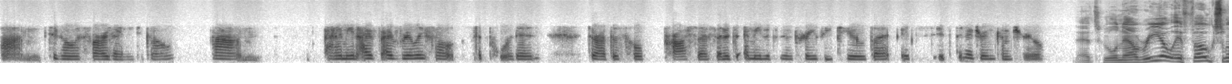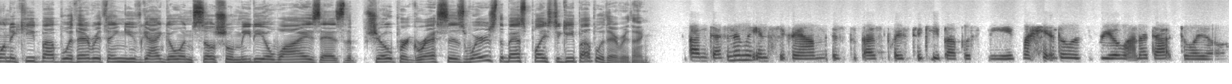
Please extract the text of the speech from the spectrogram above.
um, to go as far as I need to go. Um, and I mean, I've I've really felt supported throughout this whole process, and it's I mean it's been crazy too, but it's it's been a dream come true. That's cool. Now, Rio, if folks want to keep up with everything you've got going social media wise as the show progresses, where's the best place to keep up with everything? Um, definitely Instagram is the best place to keep up with me. My handle is riolana.doyle.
